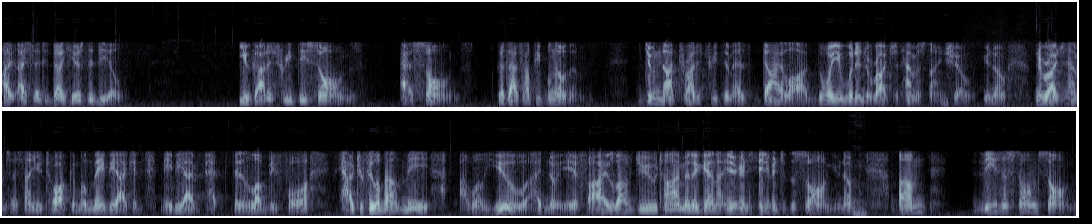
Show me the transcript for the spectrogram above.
I, I said to Doug, "Here's the deal. You got to treat these songs as songs because that's how people know them. Do not try to treat them as dialogue the way you would in the Roger Hammerstein show. You know, in the Roger Hammerstein, you talk, and well, maybe I could, maybe I've been in love before. How'd you feel about me? Uh, well, you, I know if I loved you time and again, I- you're, you're into the song, you know. Um, these are song songs,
